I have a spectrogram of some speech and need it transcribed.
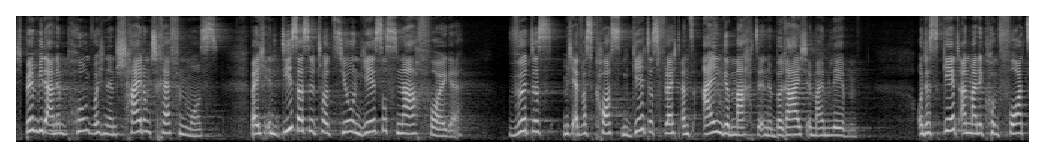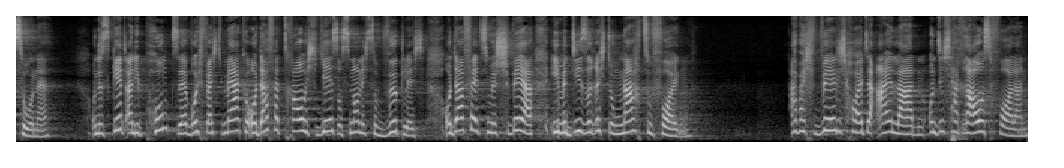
ich bin wieder an dem Punkt, wo ich eine Entscheidung treffen muss, weil ich in dieser Situation Jesus nachfolge. Wird es mich etwas kosten? Geht es vielleicht ans Eingemachte in einem Bereich in meinem Leben? Und es geht an meine Komfortzone. Und es geht an die Punkte, wo ich vielleicht merke, oh, da vertraue ich Jesus noch nicht so wirklich. Und da fällt es mir schwer, ihm in diese Richtung nachzufolgen. Aber ich will dich heute einladen und dich herausfordern,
